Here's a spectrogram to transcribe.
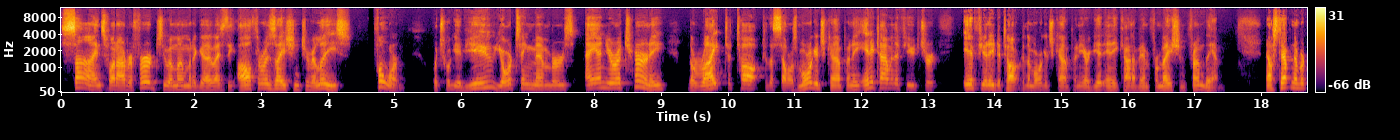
signs what I referred to a moment ago as the authorization to release form, which will give you, your team members, and your attorney the right to talk to the seller's mortgage company anytime in the future if you need to talk to the mortgage company or get any kind of information from them. Now, step number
